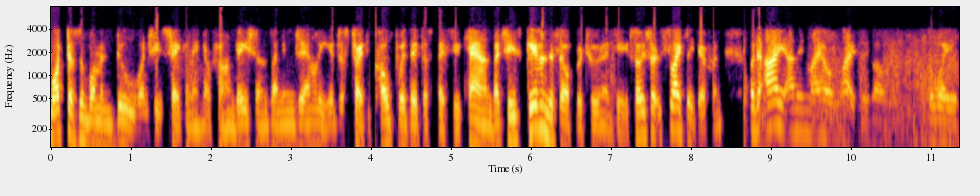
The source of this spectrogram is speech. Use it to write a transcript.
what does a woman do when she's shaken in her foundations? I mean, generally you just try to cope with it as best you can. But she's given this opportunity, so it's slightly different. But I, I mean, my whole life is always the way of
